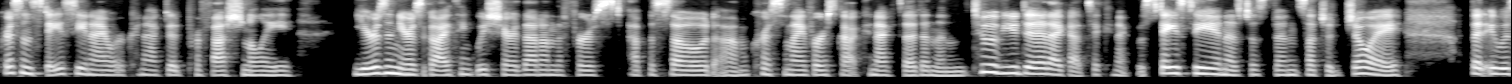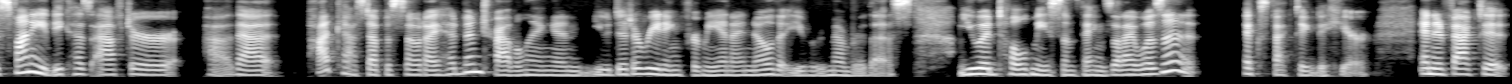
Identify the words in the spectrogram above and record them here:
kris and stacey and i were connected professionally years and years ago. I think we shared that on the first episode. Um, Kris and I first got connected, and then two of you did. I got to connect with Stacey, and it's just been such a joy. But it was funny because after uh, that podcast episode, I had been traveling and you did a reading for me. And I know that you remember this. You had told me some things that I wasn't expecting to hear. And in fact, it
